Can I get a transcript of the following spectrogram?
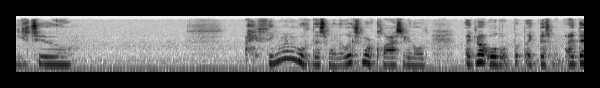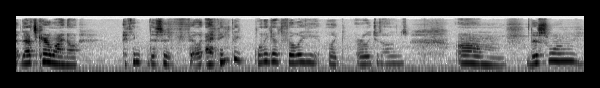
These two. I think I'm gonna go with this one. It looks more classic and old, like not old, old but like this one. I, that, that's Carolina. I think this is Philly. I think they went against Philly like early 2000s. Um, this one.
